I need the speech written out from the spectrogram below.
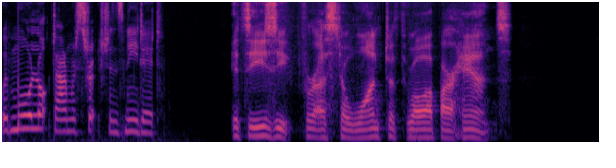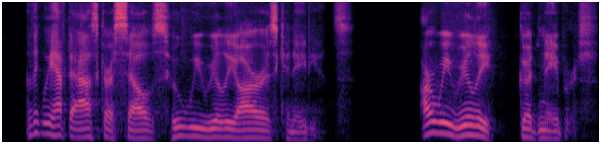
with more lockdown restrictions needed. It's easy for us to want to throw up our hands. I think we have to ask ourselves who we really are as Canadians. Are we really good neighbors?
